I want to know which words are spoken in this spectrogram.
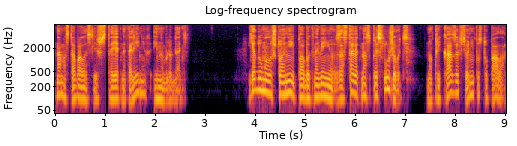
Нам оставалось лишь стоять на коленях и наблюдать. Я думала, что они по обыкновению заставят нас прислуживать, но приказа все не поступало.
